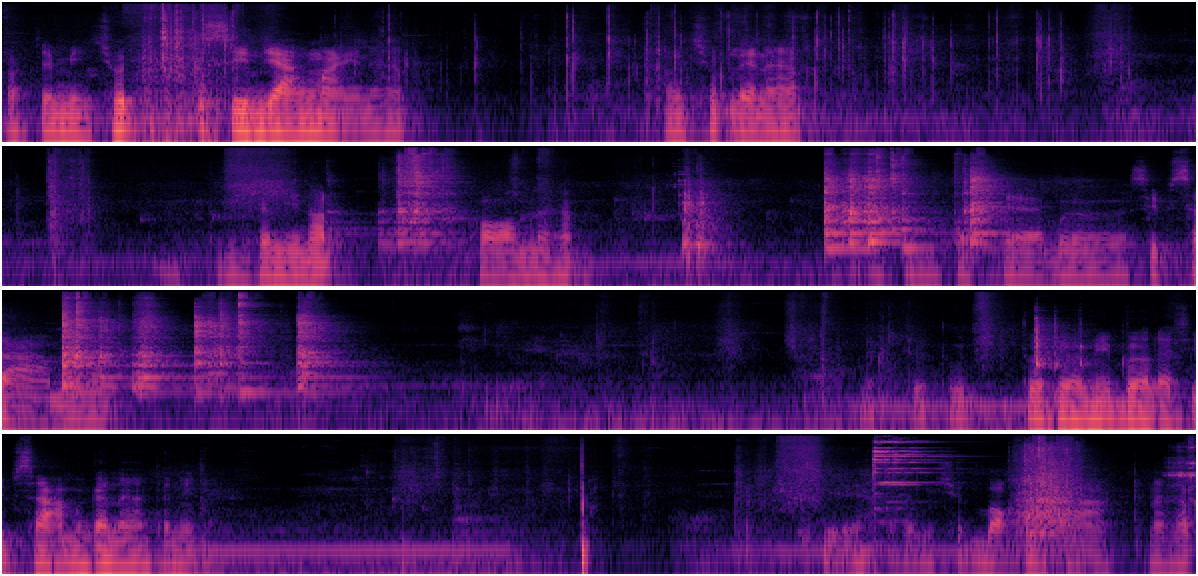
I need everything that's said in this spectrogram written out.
ก็จะมีชุดซีนยางใหม่นะครับ ทั้งชุดเลยนะครับจะมีน็อตพร้อมนะครับก็แจเบอร์ 13 นะครับตัวตัวเดิมนี่เบอร์อะไรสิบสามเหมือนกันนะตัวนี้โอเคแล้วก็มี ชุดบล็อกต่างๆนะครับ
